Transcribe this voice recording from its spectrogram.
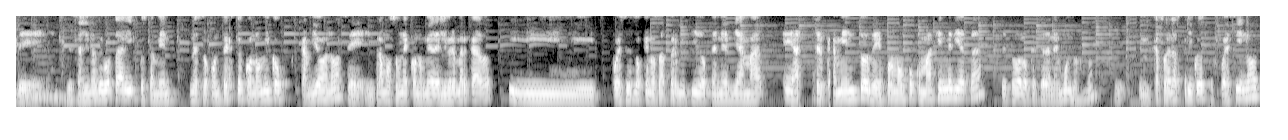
de, Salinas de Gortari, pues también nuestro contexto económico cambió, ¿no? Se, entramos a una economía de libre mercado y pues es lo que nos ha permitido tener ya más eh, acercamiento de forma un poco más inmediata de todo lo que se da en el mundo, ¿no? En el caso de las películas, pues fue así, ¿no?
